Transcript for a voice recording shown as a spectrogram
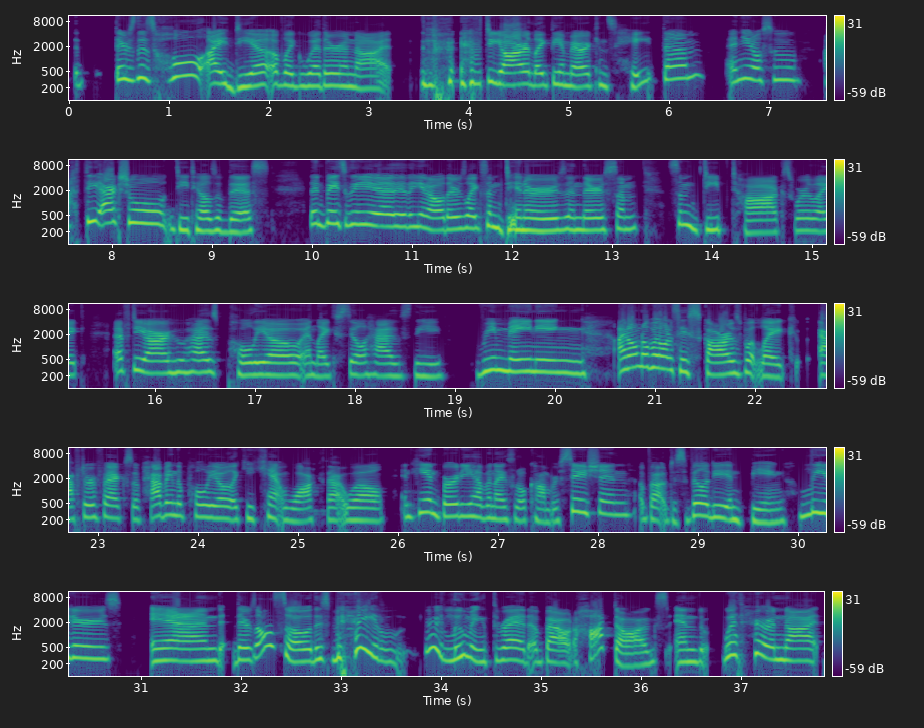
there's this whole idea of like whether or not FDR like the Americans hate them. And you know, so the actual details of this then basically uh, you know there's like some dinners and there's some some deep talks where like FDR who has polio and like still has the remaining I don't know if I want to say scars but like after effects of having the polio like he can't walk that well and he and Bertie have a nice little conversation about disability and being leaders and there's also this very very looming thread about hot dogs and whether or not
